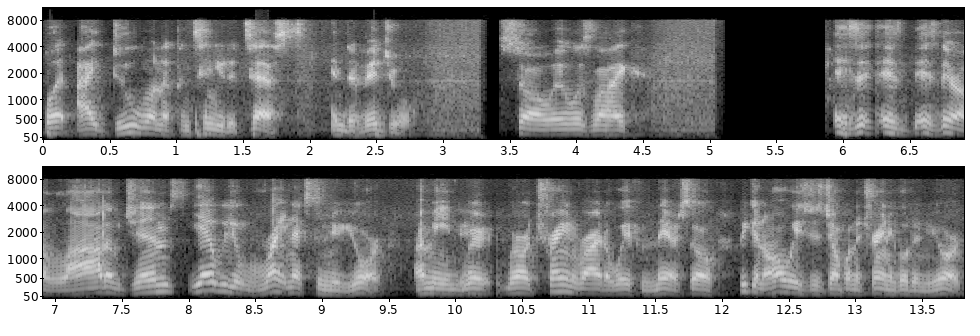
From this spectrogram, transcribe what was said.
but I do want to continue to test individual. So it was like is, it, is is there a lot of gyms? Yeah, we are right next to New York. I mean, Yeah. we're we're a train ride away from there, so we can always just jump on a train and go to New York.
